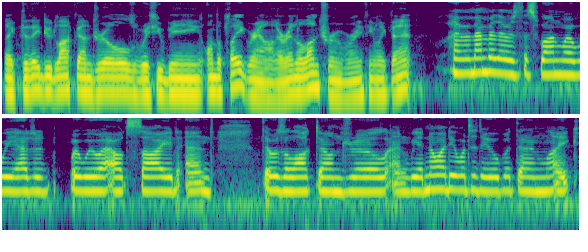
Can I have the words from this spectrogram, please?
Like, do they do lockdown drills with you being on the playground or in the lunchroom or anything like that? I remember there was this one where we had to, where we were outside and there was a lockdown drill and we had no idea what to do but then like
